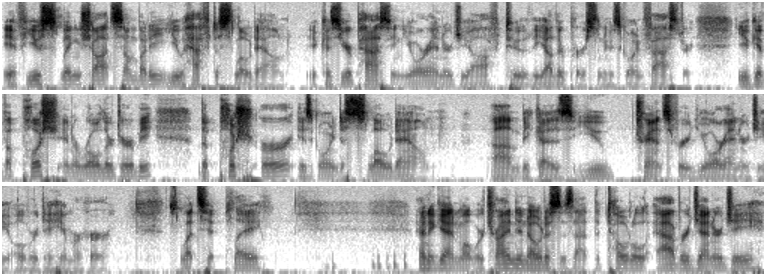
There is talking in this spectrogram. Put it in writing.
If you slingshot somebody, you have to slow down because you're passing your energy off to the other person who's going faster. You give a push in a roller derby, the pusher is going to slow down um, because you transferred your energy over to him or her. So let's hit play. And again, what we're trying to notice is that the total average energy,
